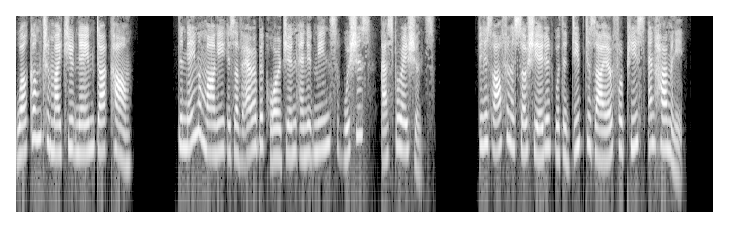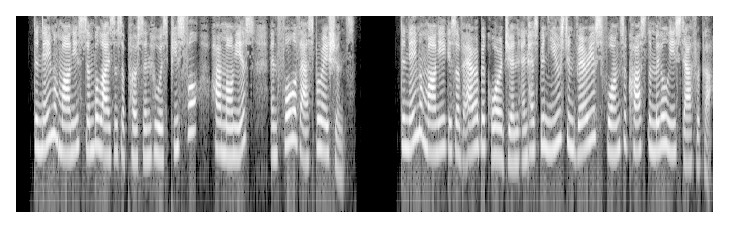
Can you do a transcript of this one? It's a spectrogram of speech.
Welcome to mycutename.com. The name Amani is of Arabic origin and it means wishes, aspirations. It is often associated with a deep desire for peace and harmony. The name Amani symbolizes a person who is peaceful, harmonious, and full of aspirations. The name Amani is of Arabic origin and has been used in various forms across the Middle East Africa.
